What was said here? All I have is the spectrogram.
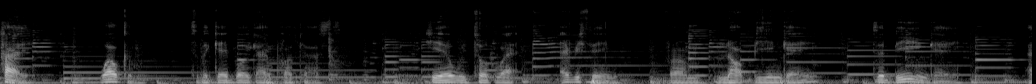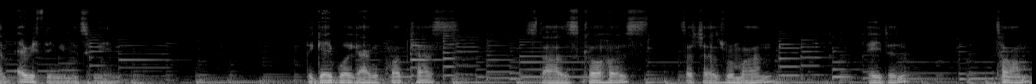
Hi, welcome to the Gay Boy Gang podcast. Here we talk about everything from not being gay to being gay and everything in between. The Gay Boy Gang podcast stars co hosts such as Roman, Aiden, Tom,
